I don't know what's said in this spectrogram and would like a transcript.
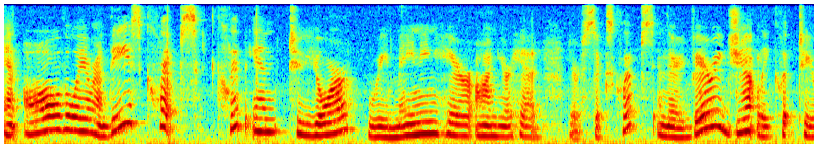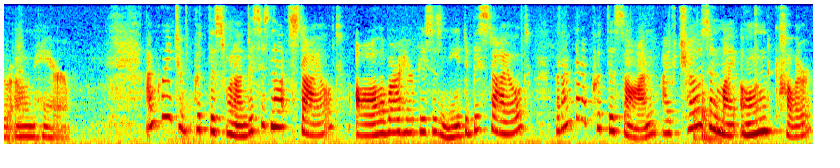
and all the way around. These clips clip into your remaining hair on your head. There are six clips and they're very gently clipped to your own hair. I'm going to put this one on. This is not styled. All of our hair pieces need to be styled, but I'm going to put this on. I've chosen my own color.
